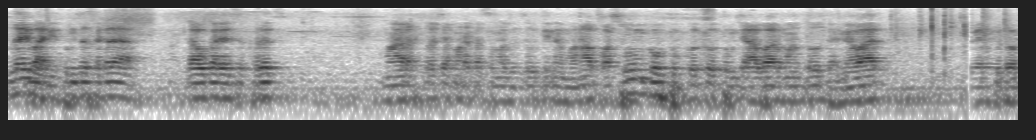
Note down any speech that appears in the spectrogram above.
लय भारी. तुमचं सगळ्या गावकऱ्यांचं खरंच महाराष्ट्राच्या मराठा समाजाच्या वतीने मनापासून कौतुक करतो. तुमचे आभार मानतो. धन्यवाद. व्यासपीठावर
